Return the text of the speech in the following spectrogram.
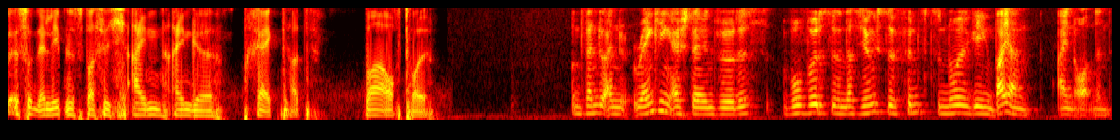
ist so ein Erlebnis, was sich ein, eingeprägt hat. War auch toll. Und wenn du ein Ranking erstellen würdest, wo würdest du denn das jüngste 5 zu 0 gegen Bayern einordnen?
